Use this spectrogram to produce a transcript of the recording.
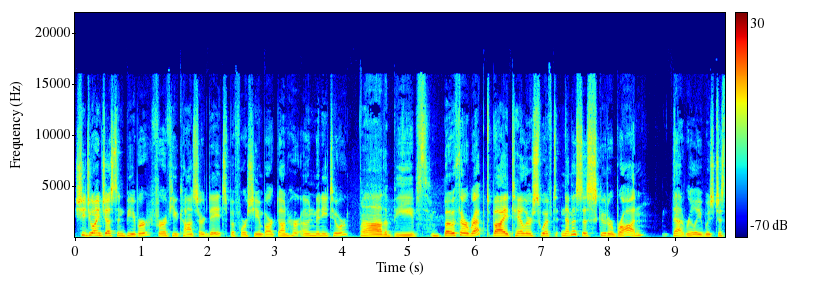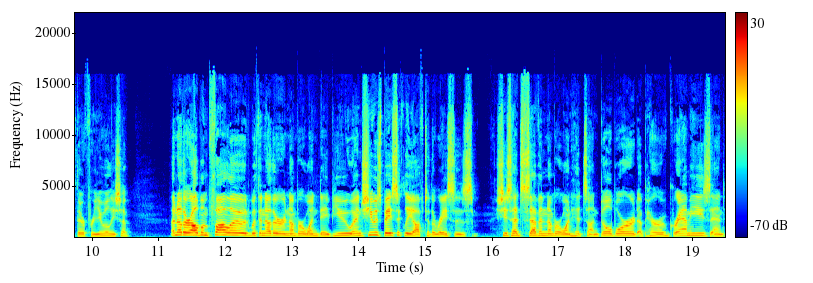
She joined Justin Bieber for a few concert dates before she embarked on her own mini tour. Ah, the Beebs. Both are repped by Taylor Swift nemesis Scooter Braun. That really was just there for you, Alicia. Another album followed with another number one debut, and she was basically off to the races. She's had seven number one hits on Billboard, a pair of Grammys, and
